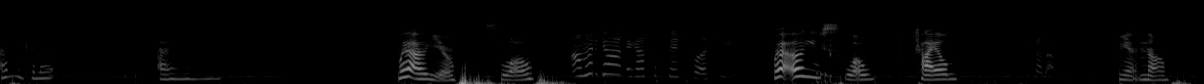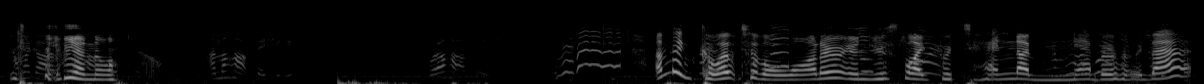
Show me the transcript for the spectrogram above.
I'm gonna. Um. Where are you? Slow. Oh my god, I got the fish plushie. Where are oh, you, slow child? Shut up. Yeah, no. Oh my god. Yeah, hot no. Fish. I'm a hot fishy. We're a hot fish. I'm gonna go out to the water and just like pretend I've never heard that.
